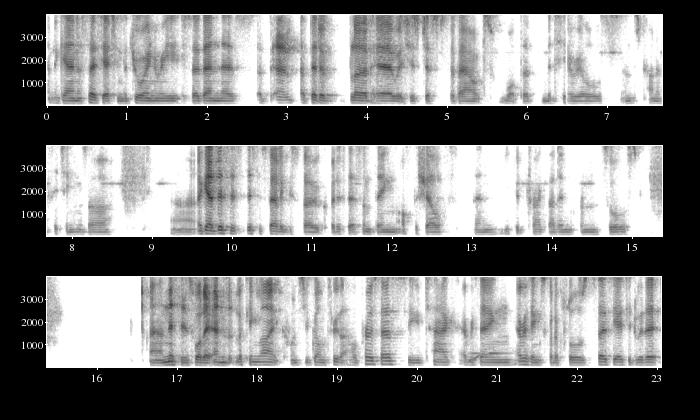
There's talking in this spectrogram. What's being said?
and again, associating the joinery. So then there's a, a, a, bit of blurb here, which is just about what the materials and kind of fittings are. Uh, again, this is this is fairly bespoke, but if there's something off the shelf, then you could drag that in from source. And this is what it ends up looking like once you've gone through that whole process. So you tag everything, everything's got a clause associated with it.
